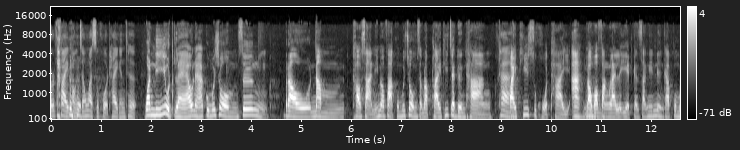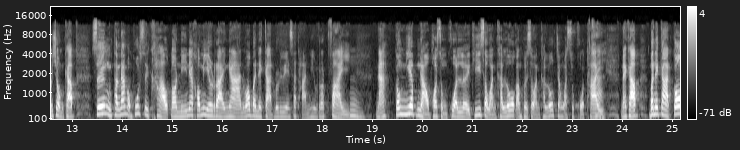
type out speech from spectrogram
รถไฟของจังหวัดสุโขทัยกันเถอะ วันนี้หยุดแล้วนะคุณผู้ชมซึ่งเรานำข่าวสารนี้มาฝากคุณผู้ชมสำหรับใครที่จะเดินทางค่ะไปที่สุโขทัยอะเรามาฟังรายละเอียดกันสักนิดนึงครับคุณผู้ชมครับ ซึ่งทางด้านของผู้สื่อข่าวตอนนี้เนี่ยเขามีรายงานว่าบรรยากาศบริเวณสถานีรถไฟอืมนะก็เงียบเหงาพอสมควรเลยที่สวรรคโลกอำเภอสวรรคโลกจังหวัดสุโขทัยค่ะ นะครับบรรยากาศก็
